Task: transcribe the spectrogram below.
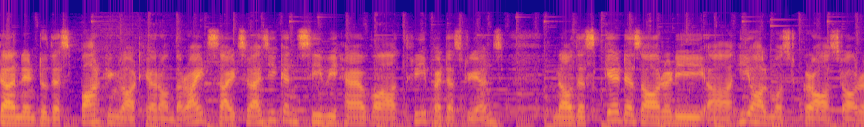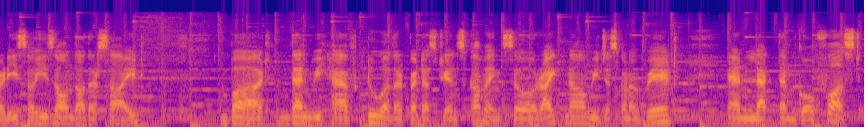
turn into this parking lot here on the right side. So as you can see we have uh, three pedestrians. Now this kid is already uh, he almost crossed already so he's on the other side. But then we have two other pedestrians coming. So right now we're just gonna wait and let them go first.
